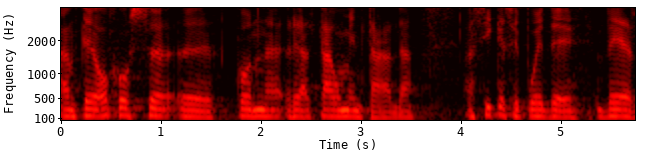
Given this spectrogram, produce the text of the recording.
anteojos con realidad aumentada Así que se puede ver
